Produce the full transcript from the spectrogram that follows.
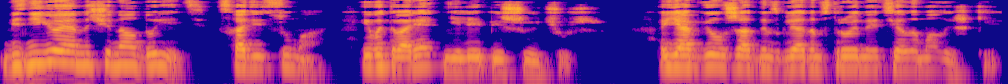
Без нее я начинал дуреть, сходить с ума и вытворять нелепейшую чушь. Я обвел жадным взглядом стройное тело малышки.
